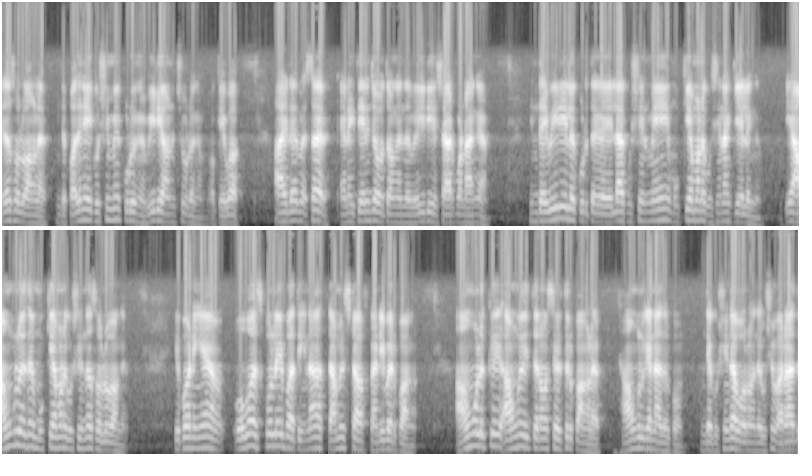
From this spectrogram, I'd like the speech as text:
எதோ சொல்லுவாங்களே. இந்த பதினேழு கொஷினுமே கொடுங்க. வீடியோ அனுப்பிச்சி விடுங்க. ஓகேவா அதில் சார் எனக்கு தெரிஞ்ச ஒருத்தவங்க இந்த வீடியோ ஷேர் பண்ணாங்க. இந்த வீடியோவில் கொடுத்த எல்லா கொஷினுமே முக்கியமான கொஷினாக கேளுங்க. ஏன் அவங்களும் இதை முக்கியமான கொஷின் தான் சொல்லுவாங்க. இப்போ நீங்கள் ஒவ்வொரு ஸ்கூல்லையும் பார்த்தீங்கன்னா தமிழ் ஸ்டாஃப் கண்டிப்பாக இருப்பாங்க. அவங்களுக்கு அவங்க இத்தனை வருஷம் அவங்களுக்கு என்ன இருக்கும் இந்த கொஷின் தான் வரும். இந்த கொஷின் வராது.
